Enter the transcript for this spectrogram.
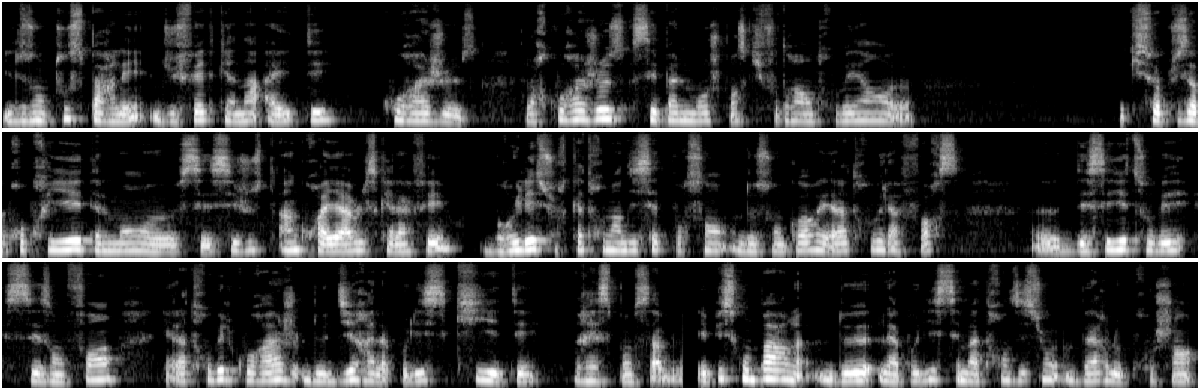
Ils ont tous parlé du fait qu'Anna a été courageuse. Alors courageuse, c'est pas le mot, je pense qu'il faudrait en trouver un euh, qui soit plus approprié, tellement euh, c'est juste incroyable ce qu'elle a fait. Brûlée sur 97% de son corps et elle a trouvé la force euh, d'essayer de sauver ses enfants et elle a trouvé le courage de dire à la police qui était responsable. Et puisqu'on parle de la police, c'est ma transition vers le prochain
